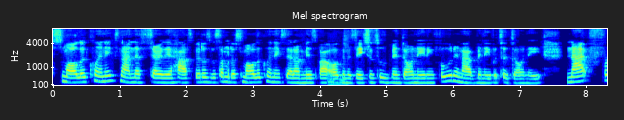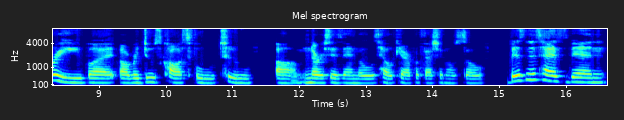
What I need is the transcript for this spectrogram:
smaller clinics, not necessarily hospitals, but some of the smaller clinics that are missed by mm-hmm. organizations who've been donating food, and I've been able to donate not free but uh, reduced cost food to um, nurses and those healthcare professionals. So business has been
